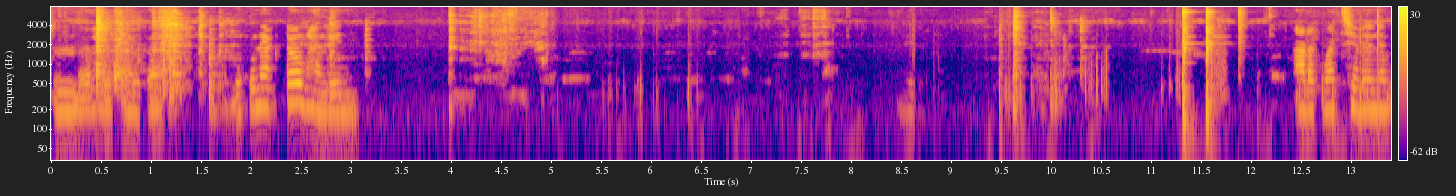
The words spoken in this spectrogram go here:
সুন্দর হালকা হালকা। দেখুন, একটাও ভাঙেনি। আর একবার ছেড়ে নেব।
